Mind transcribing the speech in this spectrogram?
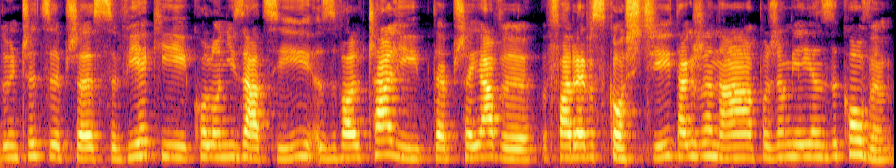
Duńczycy przez wieki kolonizacji zwalczali te przejawy farerskości także na poziomie językowym.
